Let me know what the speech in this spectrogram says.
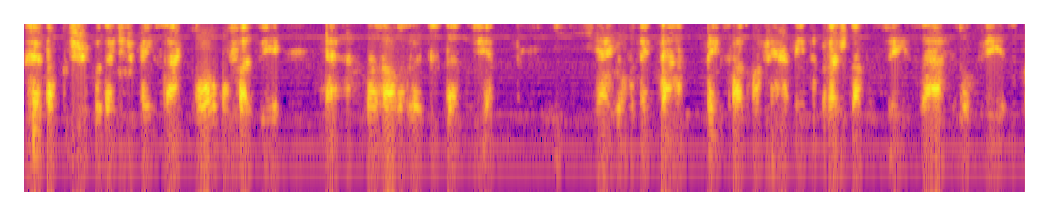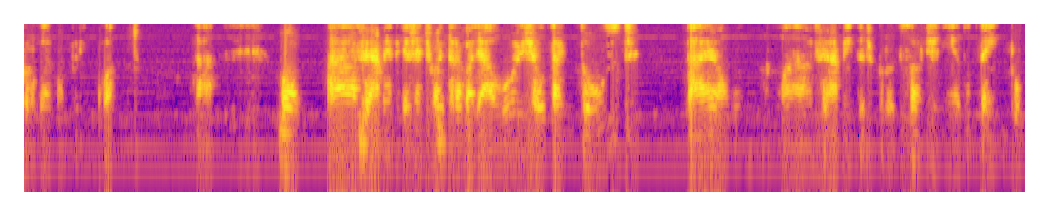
Vocês estão com dificuldade de pensar como fazer é, nas aulas à distância. E aí eu vou tentar pensar numa ferramenta para ajudar vocês a resolver esse problema por enquanto. Tá? Bom, a ferramenta que a gente vai trabalhar hoje é o Time Toast. Tá? É uma ferramenta de produção de linha do tempo.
